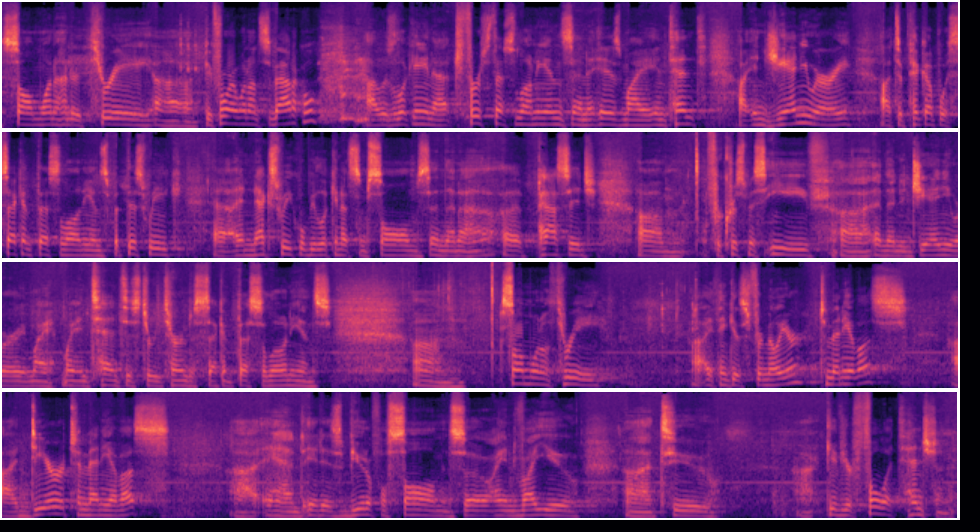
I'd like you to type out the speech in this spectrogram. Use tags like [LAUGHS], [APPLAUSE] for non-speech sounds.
Psalm 103. Uh, before I went on sabbatical, I was looking at 1 Thessalonians, and it is my intent uh, in January uh, to pick up with 2 Thessalonians. But this week uh, and next week, we'll be looking at some Psalms and then a, a passage um, for Christmas Eve. Uh, and then in January, my, my intent is to return to 2 Thessalonians. Um, Psalm 103, I think, is familiar to many of us uh, dear to many of us. Uh, and it is a beautiful psalm. And so I invite you uh, to uh, give your full attention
